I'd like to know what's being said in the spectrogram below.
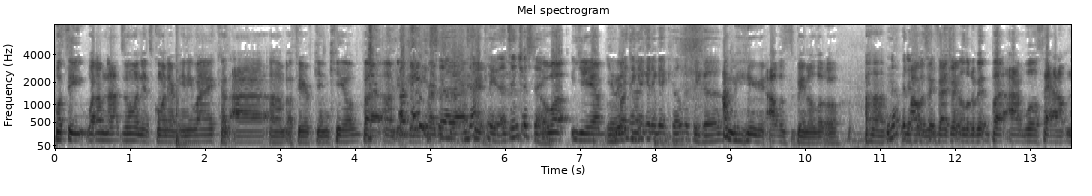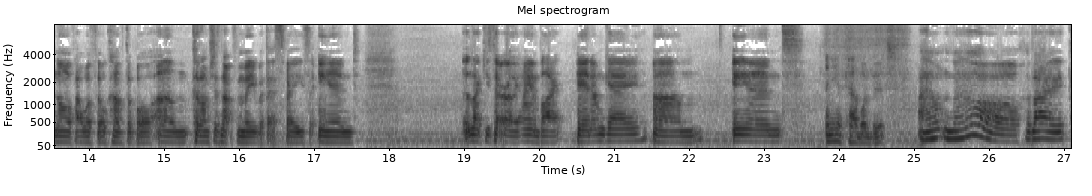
Well, see, what I'm not doing is going there anyway because I um a fear of getting killed. But um, Okay, so exactly, that's interesting. Well, yeah. you really think you're gonna get killed if you go? I mean, I was being a little. Um, No, but I was exaggerating a little bit, but I will say I don't know if I would feel comfortable because I'm just not familiar with that space. And like you said earlier, I am black and I'm gay, um, and And you have cowboy boots. I don't know. Like,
